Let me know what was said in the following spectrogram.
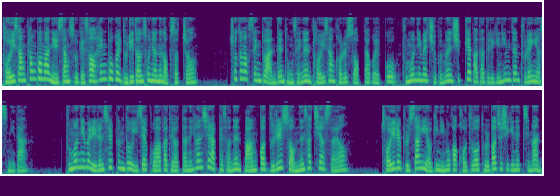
더 이상 평범한 일상 속에서 행복을 누리던 소녀는 없었죠. 초등학생도 안 된 동생은 더 이상 걸을 수 없다고 했고 부모님의 죽음은 쉽게 받아들이긴 힘든 불행이었습니다. 부모님을 잃은 슬픔도 이제 고아가 되었다는 현실 앞에서는 마음껏 누릴 수 없는 사치였어요. 저희를 불쌍히 여긴 이모가 거두어 돌봐주시긴 했지만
